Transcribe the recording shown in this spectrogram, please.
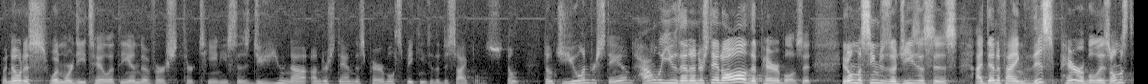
But notice one more detail at the end of verse 13. He says, Do you not understand this parable? Speaking to the disciples. Don't, don't you understand? How will you then understand all the parables? It, it almost seems as though Jesus is identifying this parable is almost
